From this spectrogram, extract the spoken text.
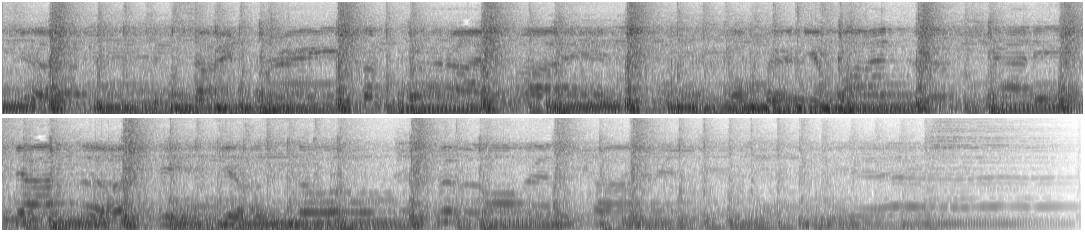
Yeah.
